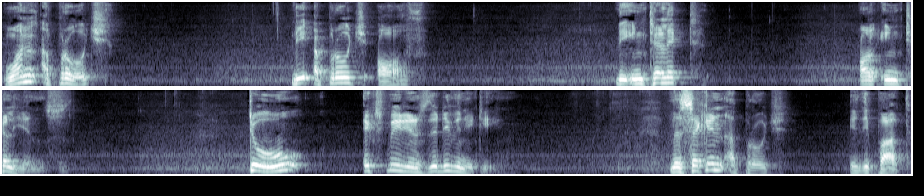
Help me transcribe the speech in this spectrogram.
One approach, the approach of the intellect or intelligence to experience the divinity. The second approach is the path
